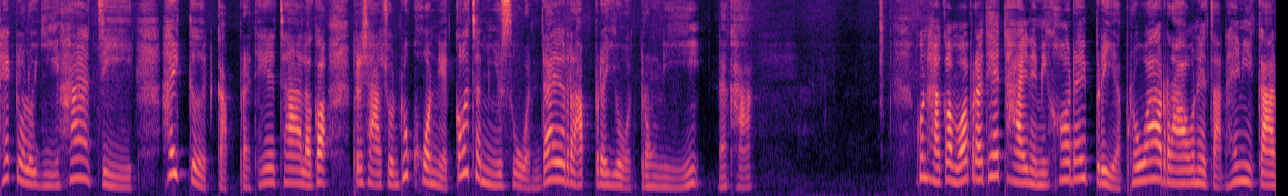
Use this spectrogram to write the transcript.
เทคโนโลยี 5G ให้เกิดกับประเทศชาติ แล้วก็ประชาชนทุกคนเนี่ยก็จะมีส่วนได้รับประโยชน์ตรงนี้นะคะ คุณหาก่อนว่าประเทศไทยเนี่ยมีข้อได้เปรียบ เพราะว่าเราเนี่ยจัดให้มีการ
